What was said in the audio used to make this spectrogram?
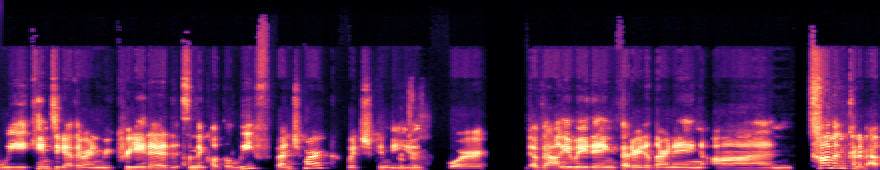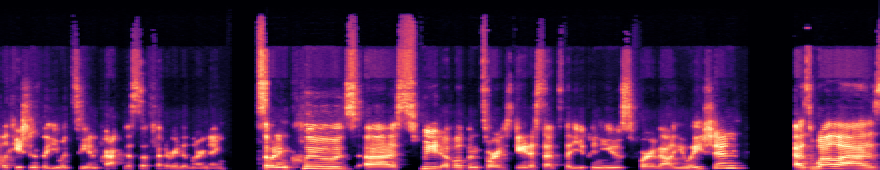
We came together and we created something called the LEAF benchmark, which can be okay. used for evaluating federated learning on common kind of applications that you would see in practice of federated learning. So it includes a suite of open source data sets that you can use for evaluation, as well as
